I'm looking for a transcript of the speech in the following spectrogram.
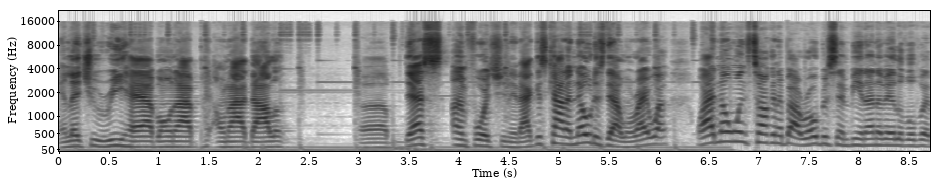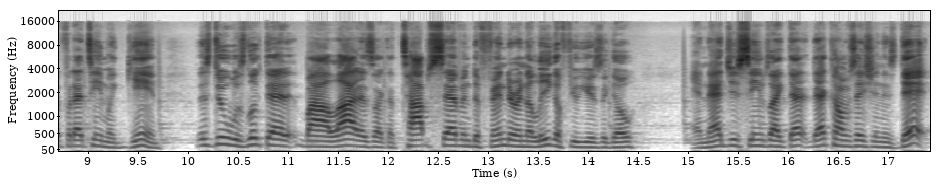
and let you rehab on our on our dollar. Uh, that's unfortunate. I just kind of noticed that one, right? Why why no one's talking about Roberson being unavailable for that team again? This dude was looked at by a lot as like a top seven defender in the league a few years ago. And that just seems like that that conversation is dead.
